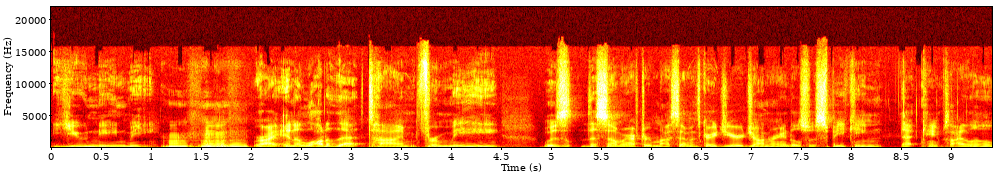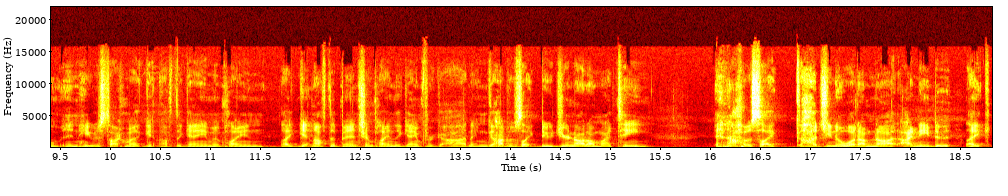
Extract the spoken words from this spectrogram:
you need me." Mm-hmm. Right? And a lot of that time for me was the summer after my seventh grade year. John Randalls was speaking at Camp Siloam, and he was talking about getting off the game and playing, like getting off the bench and playing the game for God. And God was like, "Dude, you're not on my team." And I was like, God, you know what? I'm not. I need to like,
